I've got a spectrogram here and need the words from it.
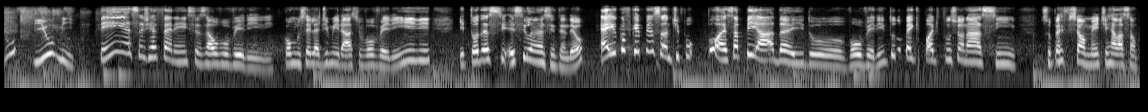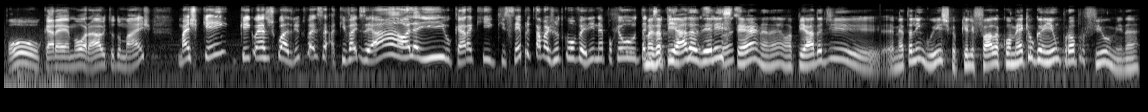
No filme, tem essas referências ao Wolverine, como se ele admirasse o Wolverine e todo esse, esse lance, entendeu? É aí que eu fiquei pensando, tipo, pô, essa piada aí do Wolverine, tudo bem que pode funcionar assim, superficialmente em relação, pô, o cara é moral e tudo mais, mas quem, quem conhece os quadrinhos que vai, que vai dizer, ah, olha aí, o cara que, que sempre tava junto com o Wolverine, né? Porque o Mas a piada dele é externa, né? Uma piada de é metalinguística, porque ele fala como é que eu ganhei um próprio filme, né?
